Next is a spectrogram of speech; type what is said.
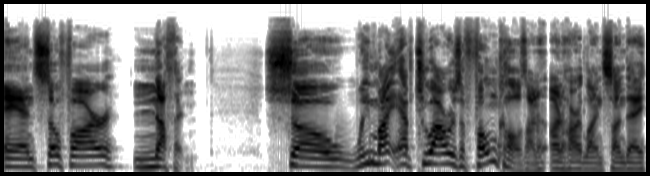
and so far, nothing. So we might have two hours of phone calls on, on Hardline Sunday.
